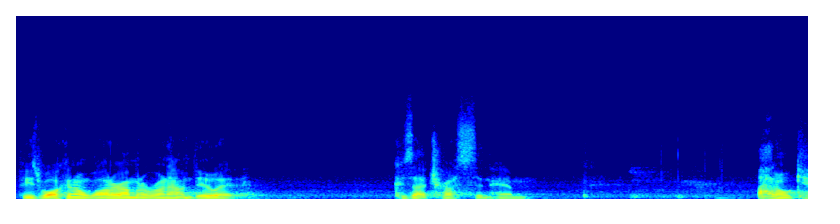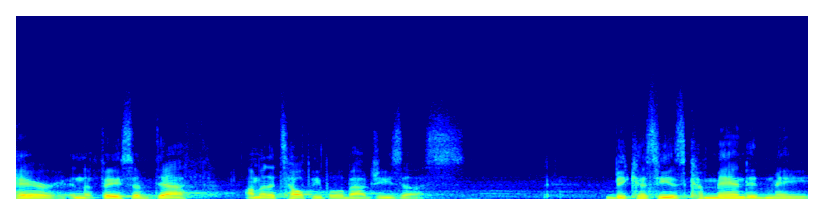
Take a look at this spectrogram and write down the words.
If he's walking on water, I'm going to run out and do it because I trust in him. I don't care. In the face of death, I'm going to tell people about Jesus because he has commanded me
